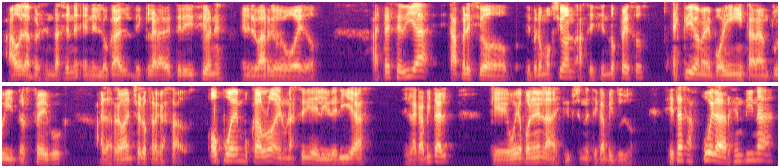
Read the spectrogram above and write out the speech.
hago la presentación en el local de Clara Better Ediciones en el barrio de Boedo. Hasta ese día está a precio de promoción a 600 pesos. Escríbame por Instagram, Twitter, Facebook a la revancha de los fracasados. O pueden buscarlo en una serie de librerías en la capital que voy a poner en la descripción de este capítulo. Si estás afuera de Argentina,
